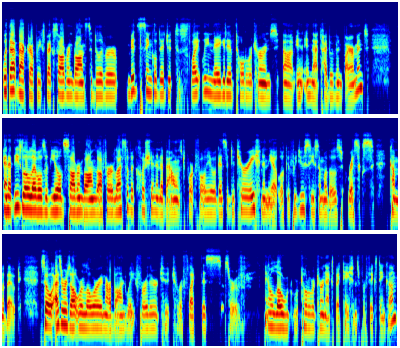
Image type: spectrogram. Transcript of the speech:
with that backdrop, we expect sovereign bonds to deliver mid single digit to slightly negative total returns uh, in, in that type of environment. And at these low levels of yield, sovereign bonds offer less of a cushion and a balanced portfolio against a deterioration in the outlook if we do see some of those risks come about. So as a result, we're lowering our bond weight further to, to reflect this sort of you know, low total return expectations for fixed income.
